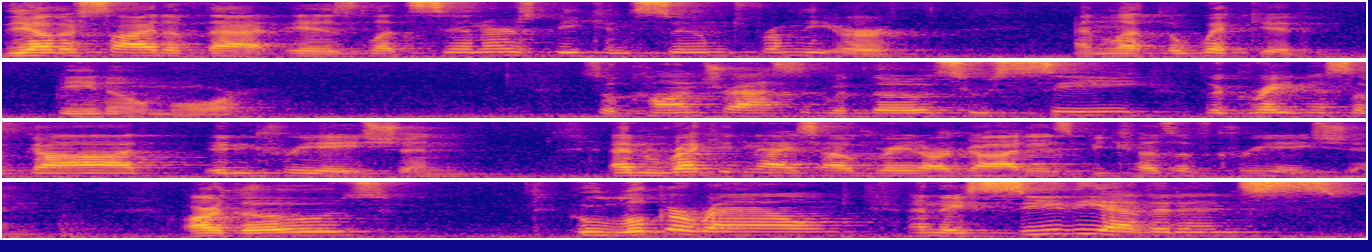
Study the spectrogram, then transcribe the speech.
The other side of that is let sinners be consumed from the earth, and let the wicked be no more. So, contrasted with those who see the greatness of God in creation and recognize how great our God is because of creation, are those who look around and they see the evidence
